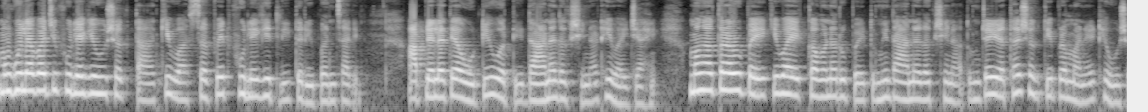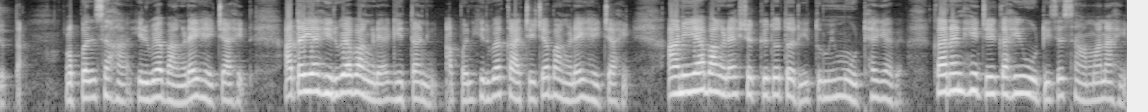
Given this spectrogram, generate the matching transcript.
मग गुलाबाची फुले घेऊ शकता किंवा सफेद फुले घेतली तरी पण चालेल. आपल्याला त्या ओटीवरती दानदक्षिणा ठेवायची आहे. मग अकरा रुपये किंवा एकावन्न रुपये तुम्ही दानदक्षिणा तुमच्या यथाशक्तीप्रमाणे ठेवू शकता. आपण सहा हिरव्या बांगड्या घ्यायच्या आहेत. आता या हिरव्या बांगड्या घेताना आपण हिरव्या काचेच्या बांगड्या घ्यायच्या आहे. आणि या बांगड्या शक्यतो तरी तुम्ही मोठ्या घ्याव्या. कारण हे जे काही ओटीचे सामान आहे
